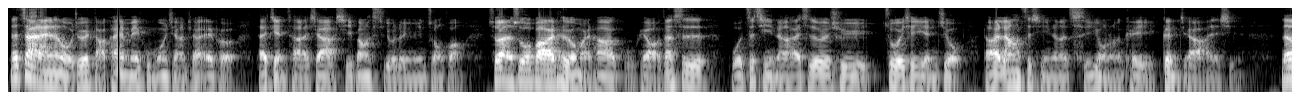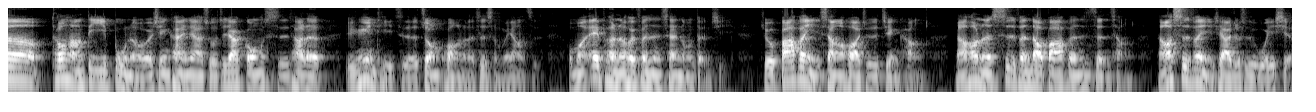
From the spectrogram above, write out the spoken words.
那再来呢，我就会打开美股梦想家 App 来检查一下西方石油的营运状况。虽然说巴菲特有买他的股票，但是我自己呢还是会去做一些研究，然后让自己呢持有呢可以更加安心。那通常第一步呢，我会先看一下说这家公司它的营运体质的状况呢是什么样子。我们 App 呢会分成三种等级，就八分以上的话就是健康，然后呢四分到八分是正常，然后四分以下就是危险。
